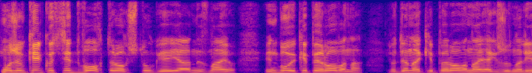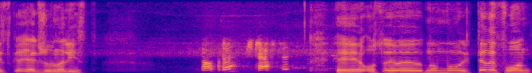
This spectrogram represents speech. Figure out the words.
Може, в кількості двох-трьох штук, я- я не знаю. Він був екіпірована. Людина екіпірована як журналістка, як журналіст. Добре, ще щось. Е, ос- е, ну, мо- телефон.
